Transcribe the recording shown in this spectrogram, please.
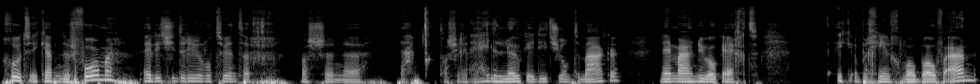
Goed, ik heb hem dus voor me. Editie 320 was een, nou, het was weer een hele leuke editie om te maken. Nee, maar nu ook echt ik begin gewoon bovenaan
